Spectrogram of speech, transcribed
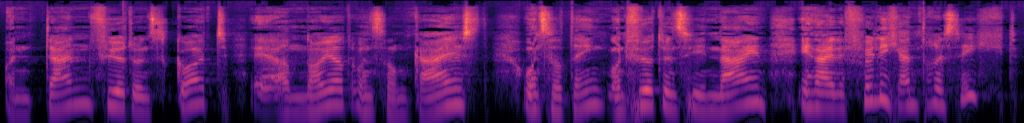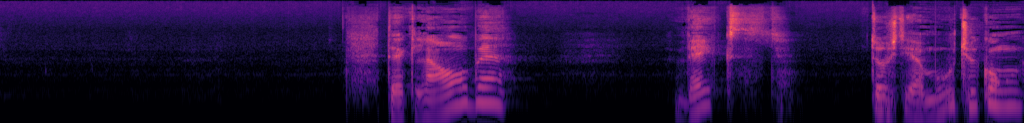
Und dann führt uns Gott, er erneuert unseren Geist, unser Denken und führt uns hinein in eine völlig andere Sicht. Der Glaube wächst durch die Ermutigung,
